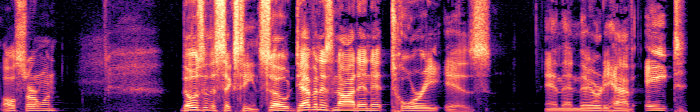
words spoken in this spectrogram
All Star one. Those are the 16. So Devin is not in it. Tori is. And then they already have eight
